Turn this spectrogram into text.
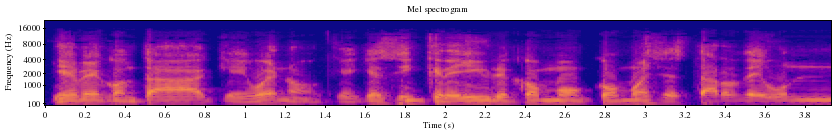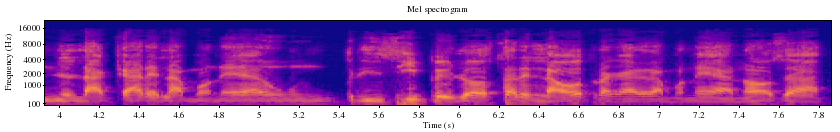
y él me contaba que, bueno, que, que es increíble cómo, cómo es estar de un, la cara de la moneda en un principio y luego estar en la otra cara de la moneda, ¿no? O sea,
